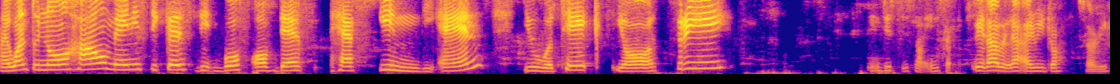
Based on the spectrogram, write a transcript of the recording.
I want to know how many stickers did both of them have in the end. You will take your three. This is not inside. Wait, ah, wait, ah, I redraw. Sorry.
